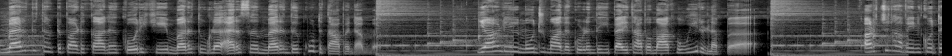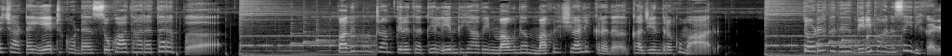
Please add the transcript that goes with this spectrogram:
மருந்து தட்டுப்பாடுக்கான கோரிக்கையை மறுத்துள்ள அரசு மருந்து கூட்டுத்தாபனம். யாழில் மூன்று மாத குழந்தை பரிதாபமாக உயிரிழப்பு. அர்ச்சுனாவின் குற்றச்சாட்டை ஏற்றுக்கொண்ட சுகாதார தரப்பு. பதிமூன்றாம் திருத்தத்தில் இந்தியாவின் மௌனம் மகிழ்ச்சி அளிக்கிறது கஜேந்திரகுமார். தொடர்வது விரிவான செய்திகள்.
